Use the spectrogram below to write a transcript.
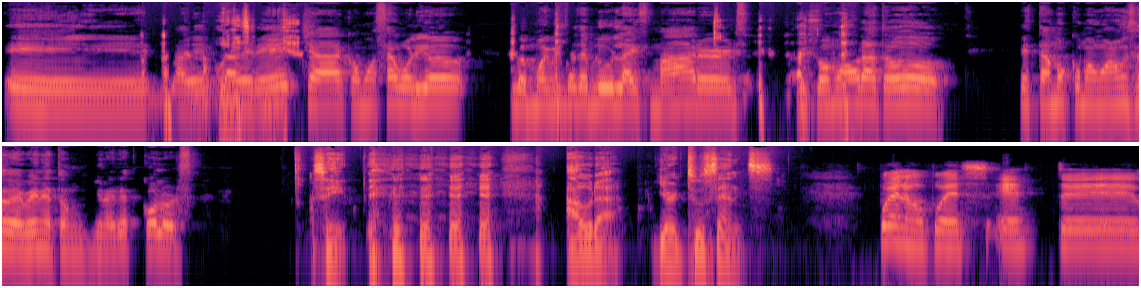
eh, la, de- la Abolición. derecha, cómo se abolió los movimientos de Blue Lives Matter y cómo ahora todo estamos como en un anuncio de Benetton, United Colors. Sí. Aura, your two cents. Bueno, pues este,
